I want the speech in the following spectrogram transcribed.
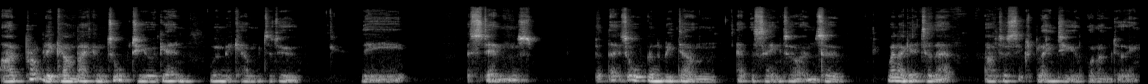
I'll probably come back and talk to you again when we come to do the stems, but that's all going to be done at the same time. So when I get to that, I'll just explain to you what I'm doing.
